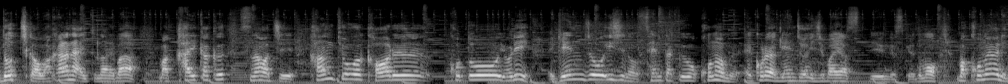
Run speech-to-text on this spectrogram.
どっちかわからないとなれば、まあ、改革、すなわち環境が変わることより現状維持の選択を好む。これは現状維持バイアスっていうんですけれども、まあ、このように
